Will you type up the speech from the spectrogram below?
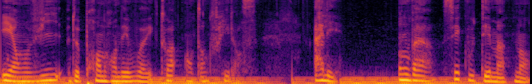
et envie de prendre rendez-vous avec toi en tant que freelance. Allez, on va s'écouter maintenant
